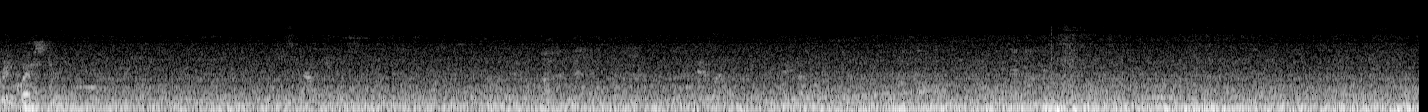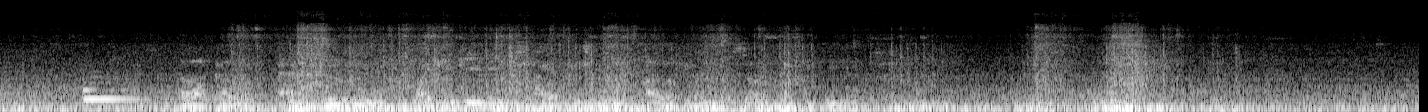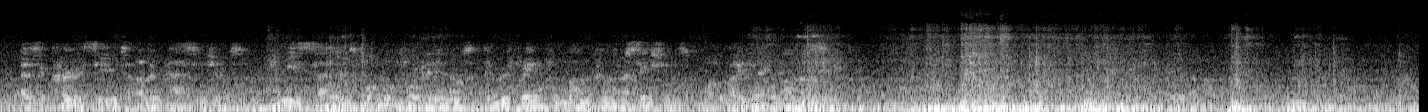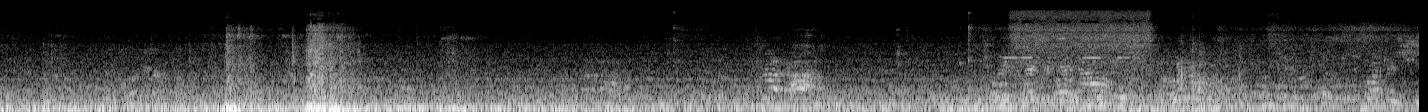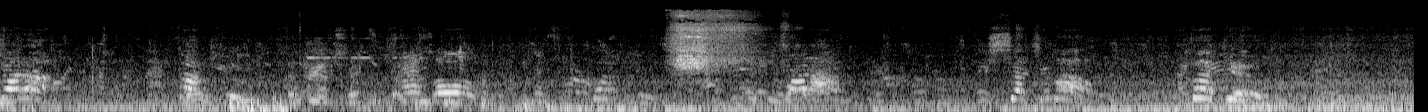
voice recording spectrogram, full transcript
requested. Hello, Color. And Waikiki As a courtesy to other passengers, please silence mobile phone demos and refrain from loud conversations while riding the bus. Shut up! Fuck you! Country. Asshole! Fuck you! Shut up! Just shut your mouth! Fuck you!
